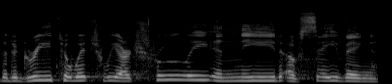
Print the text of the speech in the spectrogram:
the degree to which we are truly in need of saving,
